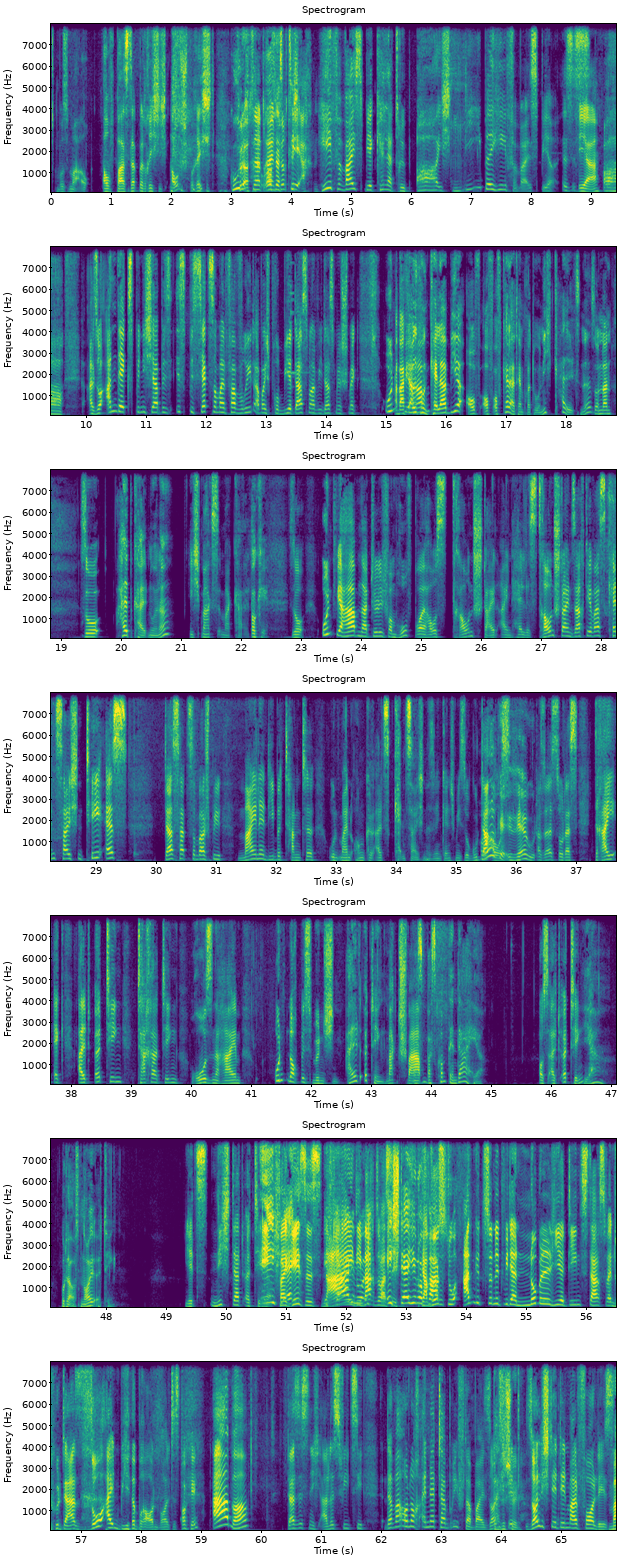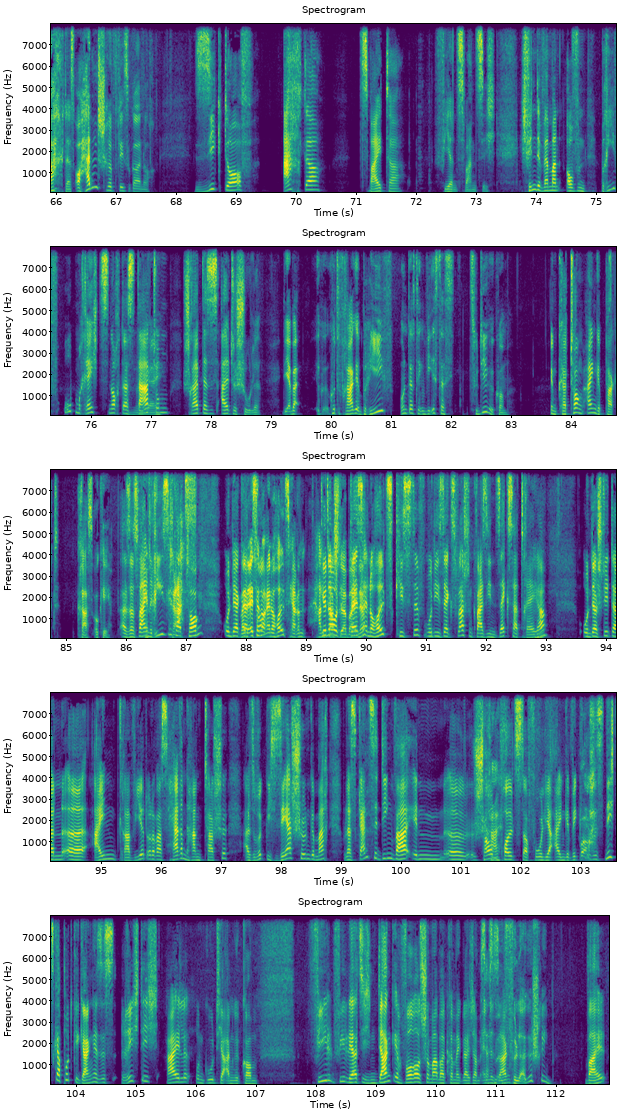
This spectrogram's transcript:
Muss man auch aufpassen, dass man richtig ausspricht. Gut, auf das 1543 P achten. Hefeweißbier Kellertrüb. Oh, ich liebe Hefeweißbier. Es ist Ja. Oh, also Andex bin ich ja bis, ist bis jetzt noch mein Favorit, aber ich probiere das mal, wie das mir schmeckt. Und Aber wir haben Kellerbier auf, auf, auf Kellertemperatur. Nicht kalt, ne? Sondern so halbkalt nur, ne? Ich mag es immer kalt. Okay. So, und wir haben natürlich vom Hofbräuhaus Traunstein ein helles. Traunstein sagt dir was? Kennzeichen TS. Das hat zum Beispiel meine liebe Tante und mein Onkel als Kennzeichen. Deswegen kenne ich mich so gut da okay, aus. sehr gut. Also das ist so das Dreieck Altötting, Tacherting, Rosenheim und noch bis München. Altötting. Markt Was, Schwaben was kommt denn daher? aus Altötting. Ja. Oder aus Neuötting. Jetzt nicht das Oettinger. Ich- Vergiss es. ich Nein, die nur- machen sowas ich nicht. stell hier nur da Fragen. wirst du angezündet wie der Nubbel hier dienstags, wenn du da so ein Bier brauen wolltest. Okay. Aber das ist nicht alles, Fizi. Da war auch noch ein netter Brief dabei. Soll, Das ich, ist dir, schön. soll ich dir den mal vorlesen? Mach das. Oh, handschriftlich sogar noch. Siegdorf, 8.2.24. Ich finde, wenn man auf einen Brief oben rechts noch das Na, Datum schreibt, das ist alte Schule. Die, aber äh, kurze Frage: Brief und das Ding, wie ist das zu dir gekommen? Im Karton eingepackt. Krass, okay. Also das war ein Krass. Riesenkarton und der Weil da Karton, ist ja noch eine Holzherren-Handtasche genau, dabei, da ist ne? eine Holzkiste, wo die sechs Flaschen, quasi ein Sechserträger. Mhm. Und da steht dann äh, eingraviert oder was, Herrenhandtasche. Also wirklich sehr schön gemacht. Und das ganze Ding war in äh, Schaumpolsterfolie eingewickelt. Es ist nichts kaputt gegangen. Es ist richtig heile und gut hier angekommen. Vielen, vielen herzlichen Dank im Voraus schon mal, aber können wir gleich am ist das Ende mit einem sagen, Füller geschrieben? weil,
